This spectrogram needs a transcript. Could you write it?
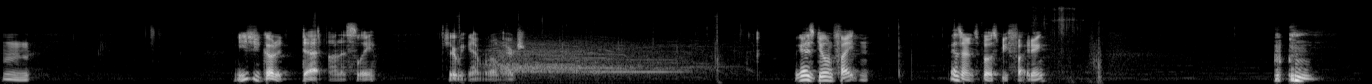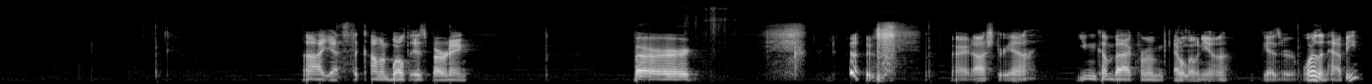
Hmm. You should go to debt, honestly. Sure, we can have royal marriage. What you guys doing fighting? You guys aren't supposed to be fighting. ah, yes, the Commonwealth is burning. Burn! Alright, Austria. You can come back from Catalonia. You guys are more than happy.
